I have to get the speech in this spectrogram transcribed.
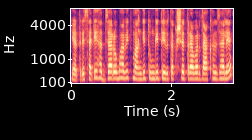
यात्रेसाठी हजारो भाविक मांगीतुंगी तीर्थक्षेत्रावर दाखल झाले आहेत.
